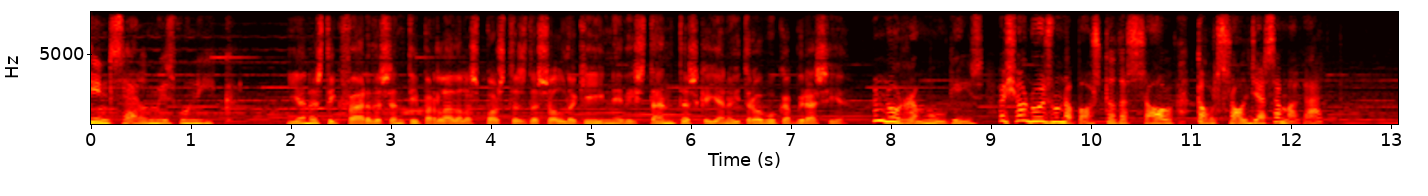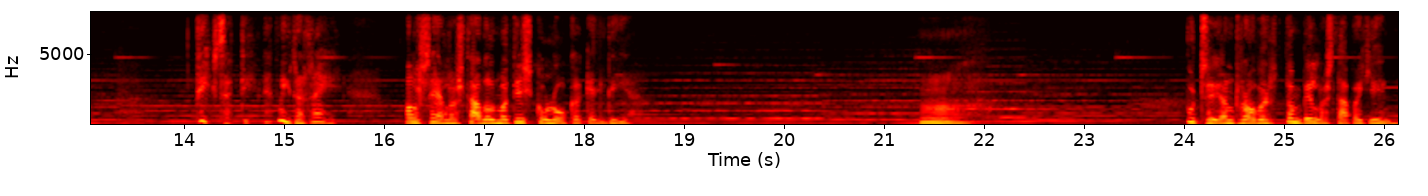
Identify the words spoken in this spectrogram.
Quin cel més bonic. Ja n'estic fart de sentir parlar de les postes de sol d'aquí. N'he vist tantes que ja no hi trobo cap gràcia. No remuguis. Això no és una posta de sol, que el sol ja s'ha amagat. Fixa-t'hi, mira, rei. El cel està del mateix color que aquell dia. Ah, Potser en Robert també l'està veient,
